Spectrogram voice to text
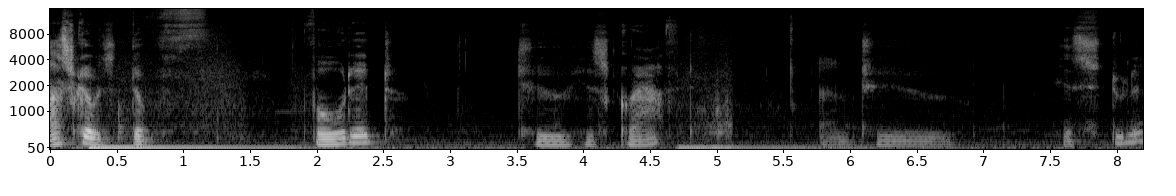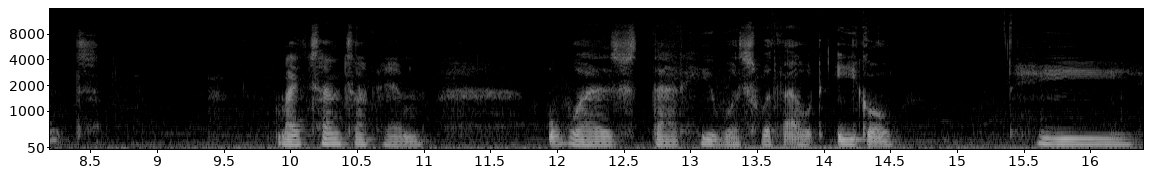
Oscar was devoted to his craft and to his students. My sense of him was that he was without ego. He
